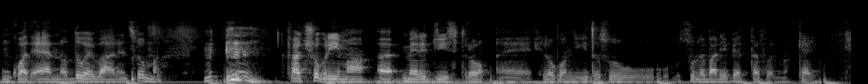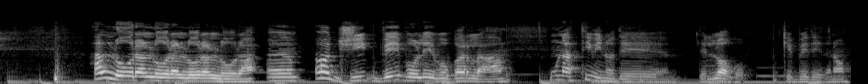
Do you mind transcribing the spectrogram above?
un quaderno, dove pare, insomma, faccio prima, eh, mi registro eh, e lo condivido su, sulle varie piattaforme, ok? Allora, allora, allora, allora, eh, oggi vi volevo parlare un attimino de, del logo che vedete, no?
